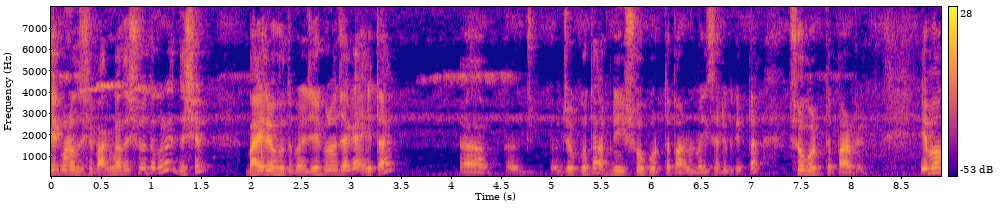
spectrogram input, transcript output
যে কোনো দেশে বাংলাদেশে হতে পারে, দেশের বাইরেও হতে পারে যে কোনো জায়গায় এটা যোগ্যতা আপনি শো করতে পারবেন বা এই সার্টিফিকেটটা শো করতে পারবেন। এবং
